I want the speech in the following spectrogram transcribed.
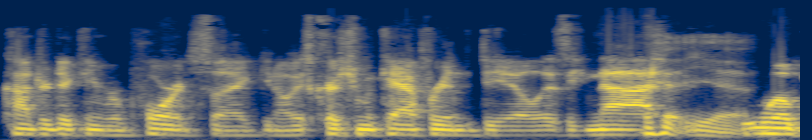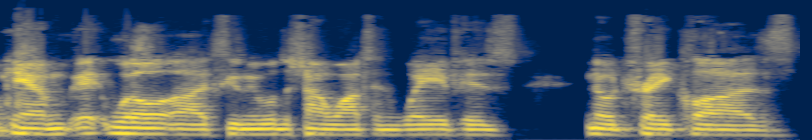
contradicting reports. Like, you know, is Christian McCaffrey in the deal? Is he not? yeah. Will Cam? It, will uh, excuse me? Will Deshaun Watson waive his no trade clause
